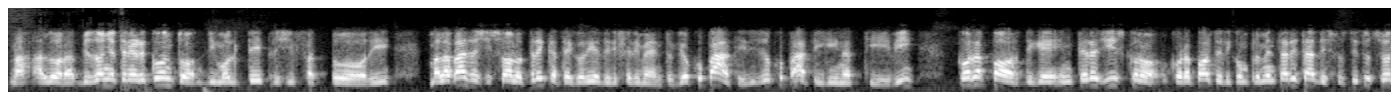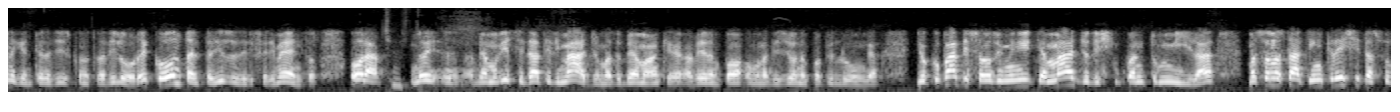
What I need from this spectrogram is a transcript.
Ma allora, bisogna tenere conto di molteplici fattori, ma alla base ci sono tre categorie di riferimento, gli occupati, i disoccupati, gli inattivi, con rapporti che interagiscono, con rapporti di complementarità e di sostituzione che interagiscono tra di loro e conta il periodo di riferimento. Ora, certo. noi eh, abbiamo visto i dati di maggio, ma dobbiamo anche avere un una visione un po' più lunga. Gli occupati sono diminuiti a maggio di 51.000, ma sono stati in crescita su,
